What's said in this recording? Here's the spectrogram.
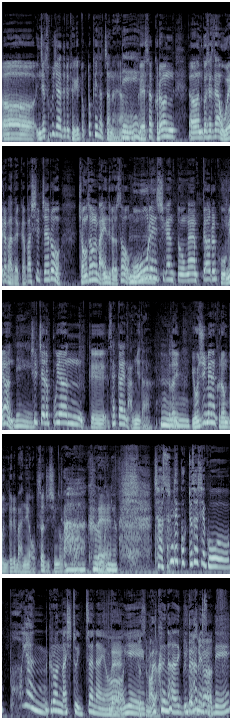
어 이제 소비자들이 되게 똑똑해졌잖아요. 네. 그래서 그런 어, 것에 대한 오해를 받을까봐 실제로 정성을 많이 들여서 오랜 시간 동안 뼈를 고면 음. 네. 실제로 뿌연 그 색깔이 납니다. 그래서 요즘에는 그런 분들이 많이 없어지신 것 같아요. 음. 아, 그렇군요. 네. 자, 순대국도 사실 그 뽀얀 그런 맛이 또 있잖아요. 네, 예, 그렇습니다. 얼큰하기도 하면서. 네.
